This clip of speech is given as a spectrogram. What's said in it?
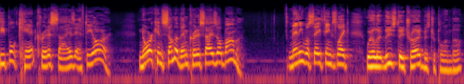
people can't criticize FDR, nor can some of them criticize Obama. Many will say things like, well, at least they tried, Mr. Palumbo.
